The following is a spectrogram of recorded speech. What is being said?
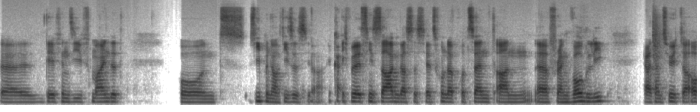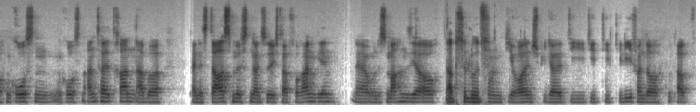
äh, defensiv minded. Und sieht man auch dieses Jahr. Ich will jetzt nicht sagen, dass es jetzt 100% an äh, Frank Vogel liegt. Er hat natürlich da auch einen großen, einen großen Anteil dran, aber deine Stars müssen natürlich da vorangehen. Äh, und das machen sie ja auch. Absolut. Und die Rollenspieler, die, die, die, die liefern da auch gut ab.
